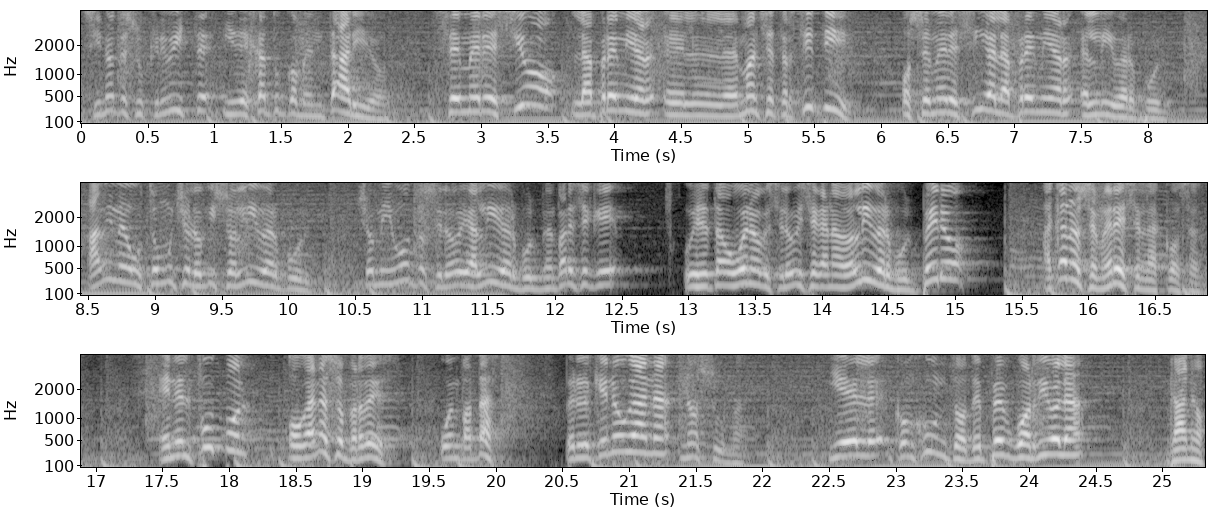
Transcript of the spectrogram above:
si no te suscribiste y deja tu comentario. ¿Se mereció la Premier el Manchester City o se merecía la Premier el Liverpool? A mí me gustó mucho lo que hizo el Liverpool. Yo mi voto se lo doy al Liverpool. Me parece que hubiese estado bueno que se lo hubiese ganado el Liverpool, pero acá no se merecen las cosas. En el fútbol o ganás o perdés, o empatás. Pero el que no gana, no suma. Y el conjunto de Pep Guardiola ganó.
